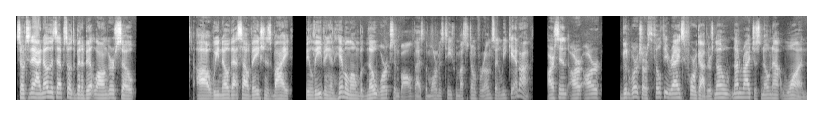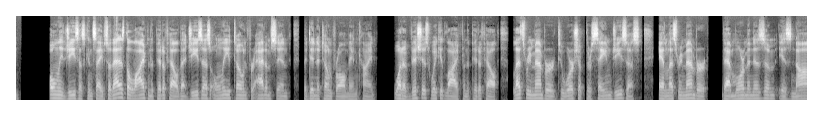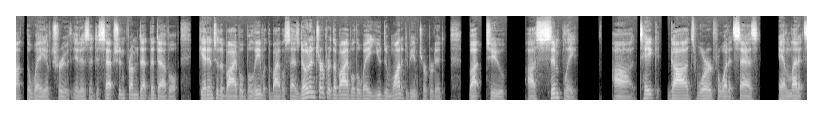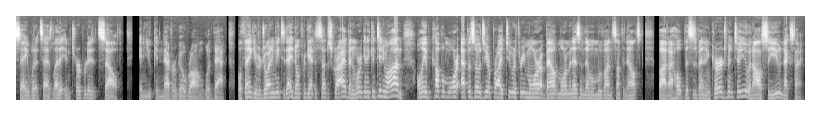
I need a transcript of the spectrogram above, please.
So today, I know this episode's been a bit longer, so uh, we know that salvation is by believing in Him alone with no works involved. As the Mormons teach, we must atone for our own sin. We cannot. Our sin, our our good works are filthy rags before God. There's no none righteous, no, not one. Only Jesus can save. So that is the lie from the pit of hell that Jesus only atoned for Adam's sin, but didn't atone for all mankind. What a vicious, wicked lie from the pit of hell. Let's remember to worship the same Jesus, and let's remember that Mormonism is not the way of truth. It is a deception from de- the devil. Get into the Bible, believe what the Bible says. Don't interpret the Bible the way you want it to be interpreted, but to uh, simply uh, take God's word for what it says and let it say what it says. Let it interpret it itself, and you can never go wrong with that. Well, thank you for joining me today. Don't forget to subscribe, and we're going to continue on. Only a couple more episodes here, probably two or three more about Mormonism, then we'll move on to something else. But I hope this has been encouragement to you, and I'll see you next time.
